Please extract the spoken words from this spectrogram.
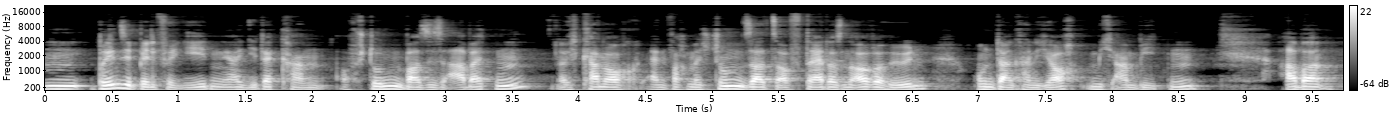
Hm, prinzipiell für jeden, ja, jeder kann auf Stundenbasis arbeiten. Ich kann auch einfach meinen Stundensatz auf 3000 Euro erhöhen und dann kann ich auch mich anbieten. Aber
